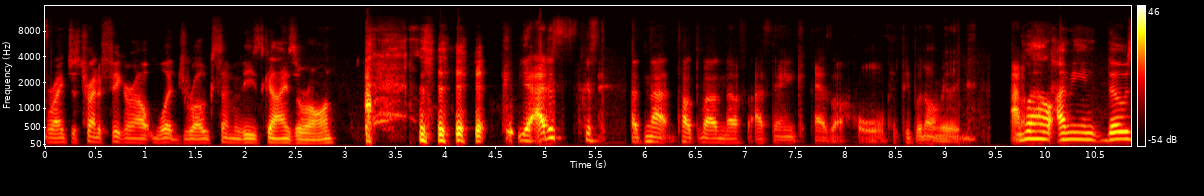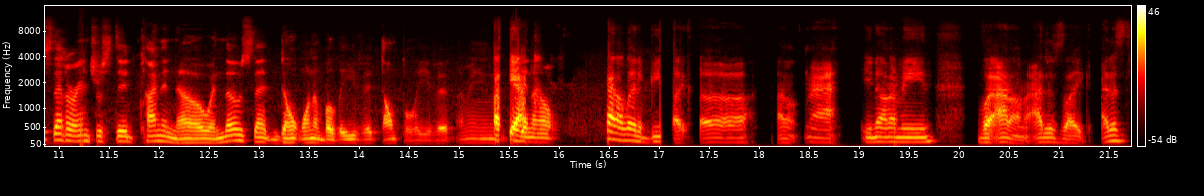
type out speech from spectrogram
Right, just trying to figure out what drugs some of these guys are on. yeah, I just because I've not talked about enough. I think as a whole, because people don't really. I don't- Well, I mean, those that are interested kind of know, and those that don't want to believe it don't believe it. I mean, Uh, yeah. you know, kind of let it be like, uh, I don't, nah, you know what I mean? But I don't know. I just like, I just,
